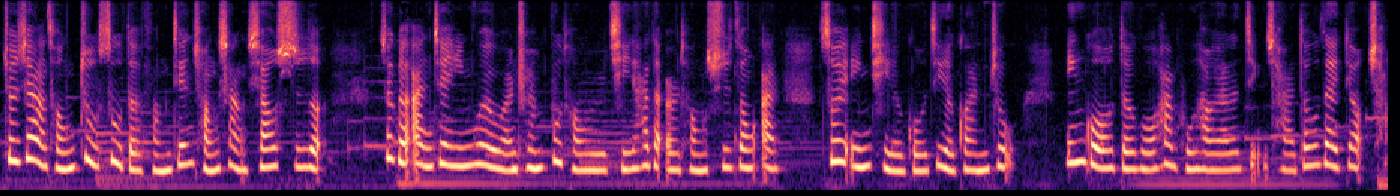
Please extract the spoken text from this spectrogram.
就这样从住宿的房间床上消失了。这个案件因为完全不同于其他的儿童失踪案，所以引起了国际的关注。英国、德国和葡萄牙的警察都在调查。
